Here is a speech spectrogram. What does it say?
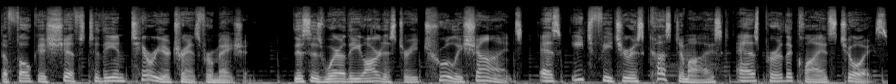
the focus shifts to the interior transformation. This is where the artistry truly shines, as each feature is customized as per the client's choice.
